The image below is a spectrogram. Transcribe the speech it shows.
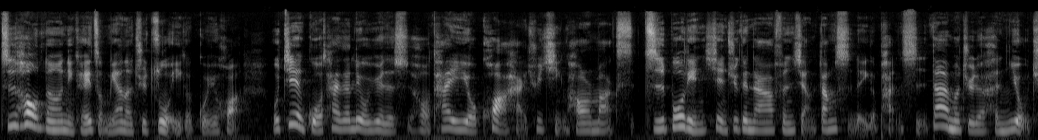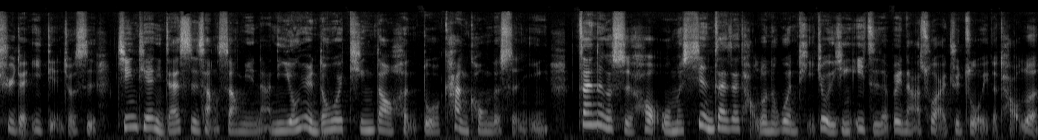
之后呢，你可以怎么样的去做一个规划。我记得国泰在六月的时候，他也有跨海去请 Howard Marks 直播连线，去跟大家分享当时的一个盘势。大家有没有觉得很有趣的一点，就是今天你在市场上面呢、你永远都会听到很多看空的声音。在那个时候，我们现在在讨论的问题就已经一直的被拿出来去做一个讨论。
